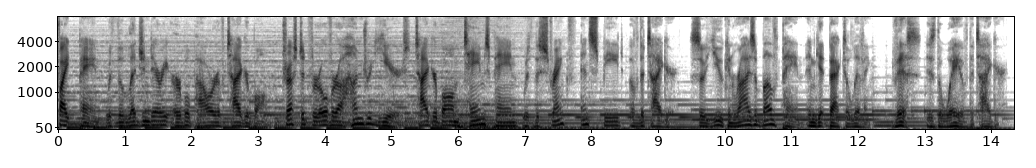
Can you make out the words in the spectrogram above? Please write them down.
Fight pain with the legendary herbal power of Tiger Balm. Trusted for over a hundred years, Tiger Balm tames pain with the strength and speed of the tiger, so you can rise above pain and get back to living. This is the way of the tiger.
